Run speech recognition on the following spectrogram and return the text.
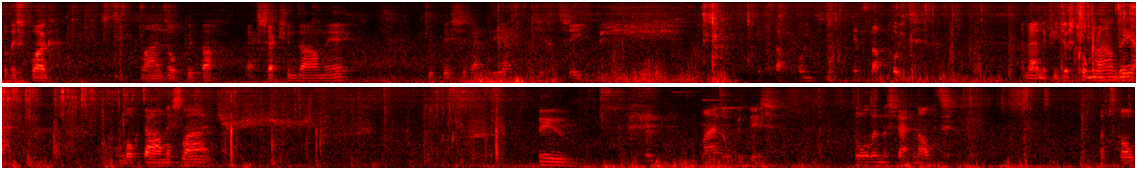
So this flag lines up with that uh, section down there. With this end here, as you can see. It's that point, it's that point. And then if you just come round here and look down this line. Boom lines up with this. It's all in the setting out. Let's go.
